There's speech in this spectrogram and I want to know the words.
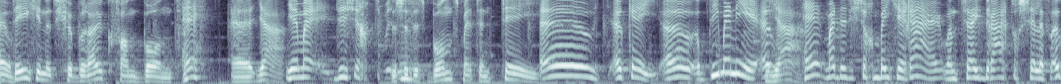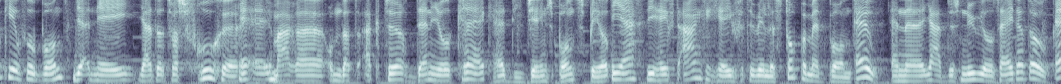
Oh. tegen het gebruik van Bond. Hè? Eh, ja. ja, maar het is echt... Dus het is Bond met een T. Oh, oké. Oh, op die manier. Oh, Ja. Hè? Maar dat is toch een beetje raar? Want zij draagt toch zelf ook heel veel bond? Ja, nee, ja, dat was vroeger. Eh. Maar eh, omdat acteur Daniel Craig, hè, die James Bond speelt, Ja. die heeft aangegeven te willen stoppen met Bond. Oh. En ja, dus nu wil zij dat ook. Oh,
